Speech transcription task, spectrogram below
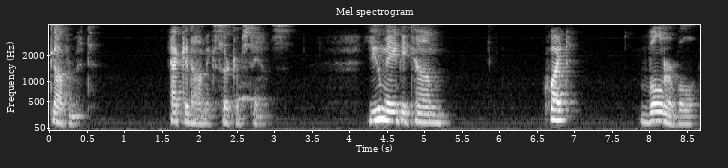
government, economic circumstance, you may become quite vulnerable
